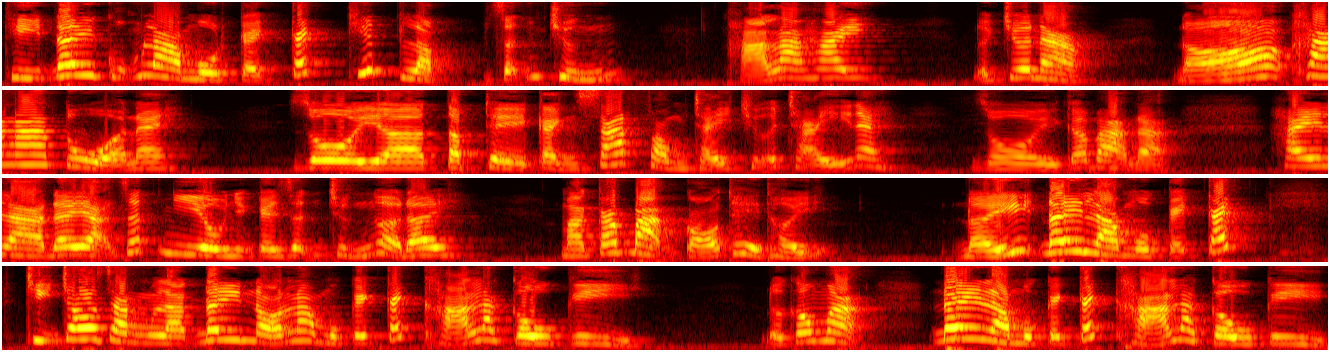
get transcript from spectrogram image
Thì đây cũng là một cái cách thiết lập dẫn chứng. Khá là hay Được chưa nào? Đó, Khang A Tủa này. Rồi uh, tập thể cảnh sát phòng cháy chữa cháy này. Rồi các bạn ạ. À, Hay là đây ạ, à, rất nhiều những cái dẫn chứng ở đây Mà các bạn có thể thấy. Đấy, đây là một cái cách. Chị cho rằng là đây nó là một cái cách khá là cầu kỳ. Được không ạ? À? Đây là một cái cách khá là cầu kỳ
